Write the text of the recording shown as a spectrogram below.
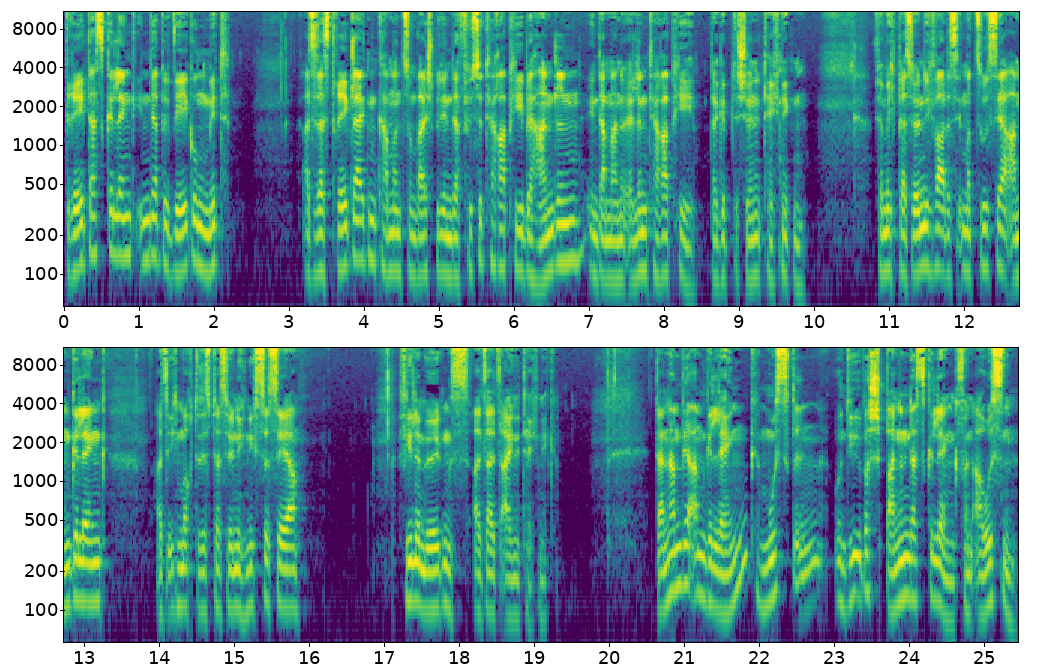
dreht das Gelenk in der Bewegung mit. Also das Drehgleiten kann man zum Beispiel in der Physiotherapie behandeln, in der manuellen Therapie. Da gibt es schöne Techniken. Für mich persönlich war das immer zu sehr am Gelenk. Also ich mochte das persönlich nicht so sehr. Viele mögen es als als eine Technik. Dann haben wir am Gelenk Muskeln und die überspannen das Gelenk von außen.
